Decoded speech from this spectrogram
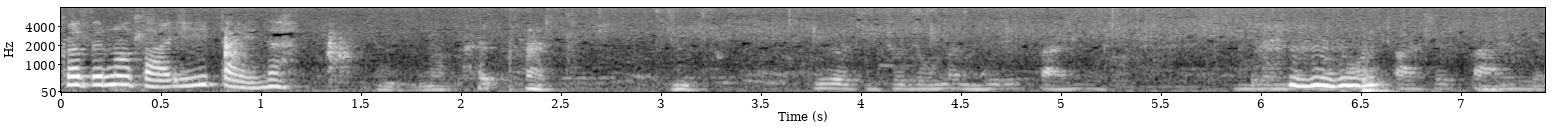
có tới nó tay ý tay nè nó tay tay chưa chỉ cho đúng là nghĩ tay tay cái tay nữa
